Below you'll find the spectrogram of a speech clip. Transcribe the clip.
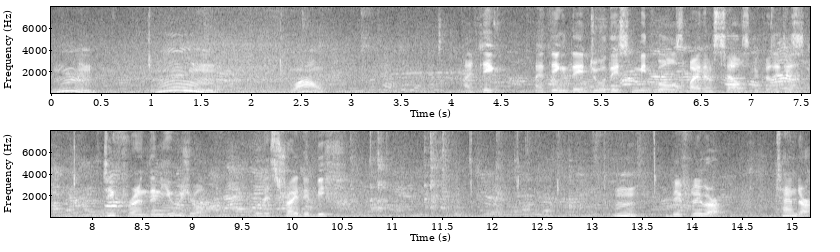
Mmm. Wow. I think I think they do these meatballs by themselves because it is different than usual. Let's try the beef. Mmm. Beef liver. Tender.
